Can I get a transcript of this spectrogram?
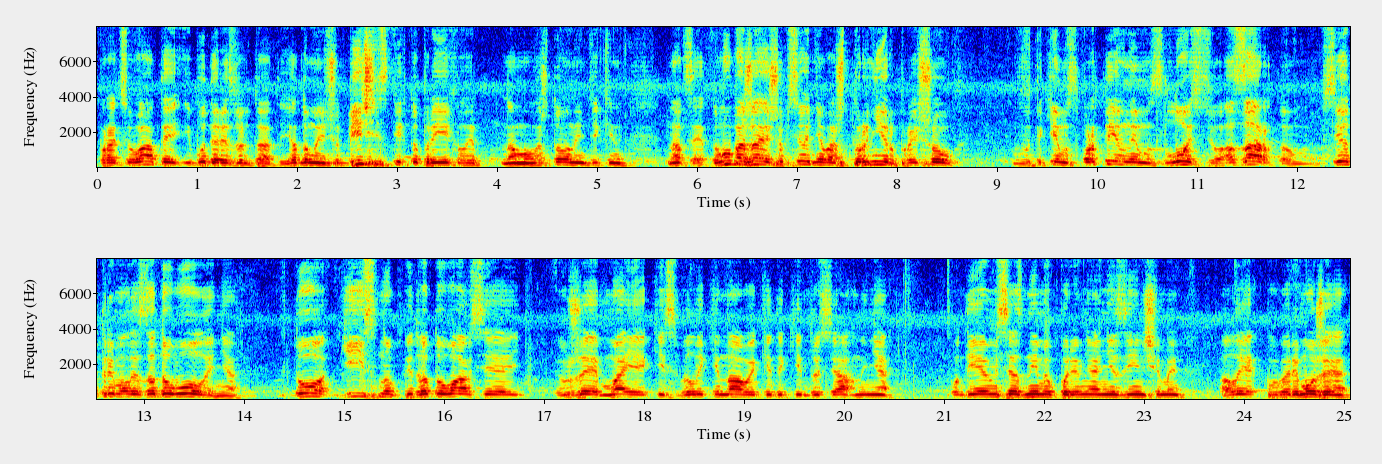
працювати і буде результат. Я думаю, що більшість тих, хто приїхали, нам налаштовані тільки на це. Тому бажаю, щоб сьогодні ваш турнір пройшов в таким спортивним злостю, азартом. Всі отримали задоволення. хто дійсно підготувався вже має якісь великі навики, такі досягнення. Подивимося з ними в порівнянні з іншими. Але переможе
